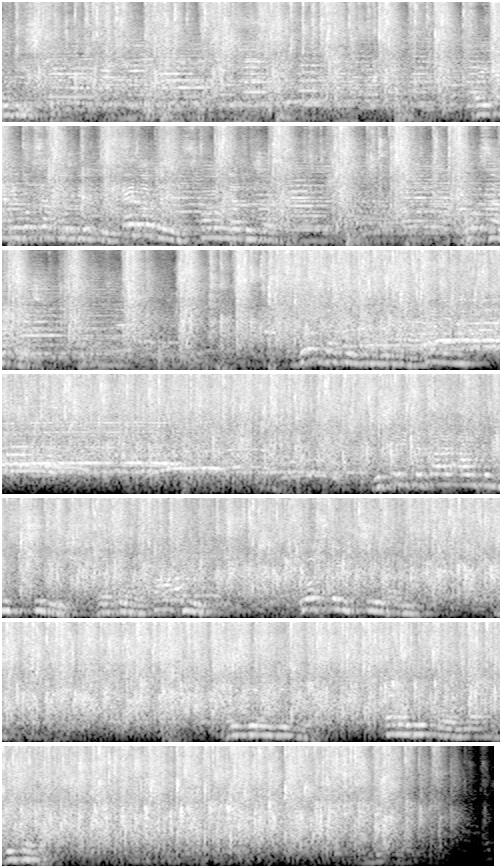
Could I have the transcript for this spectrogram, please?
Stasek, do wyjścia. Oj, panie Bóg zapłać wielki. Herody, z Połomia Dużego. Bóg zapłać. Bóg zapłać za wydawanie. Jeżeli chce cały autobus przywieźć ze sobą, tak już. Do swoich przyjechali. Dziękuję pięknie. Herody z Połomia Dużego.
